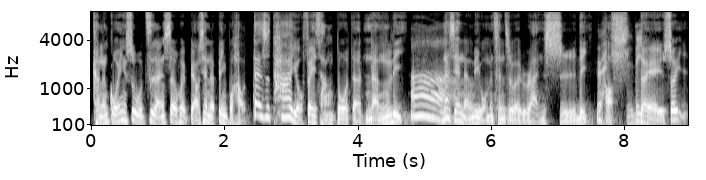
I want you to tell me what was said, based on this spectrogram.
可能国英数自然社会表现的并不好，但是他有非常多的能力，嗯，那些能力我们称之为软实力，软实力，对，所以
